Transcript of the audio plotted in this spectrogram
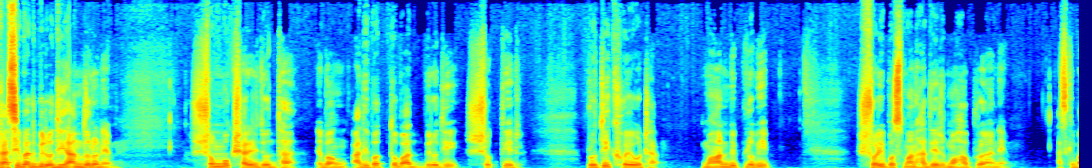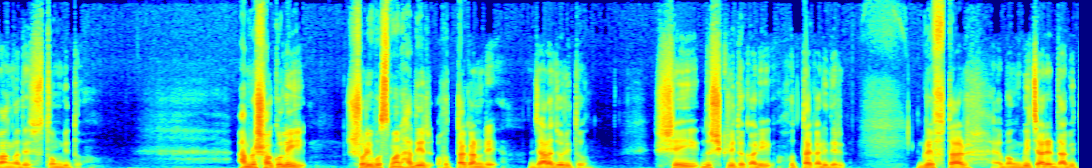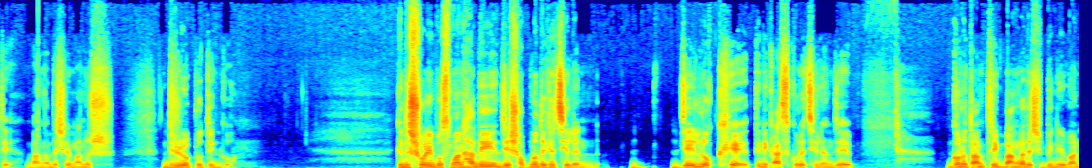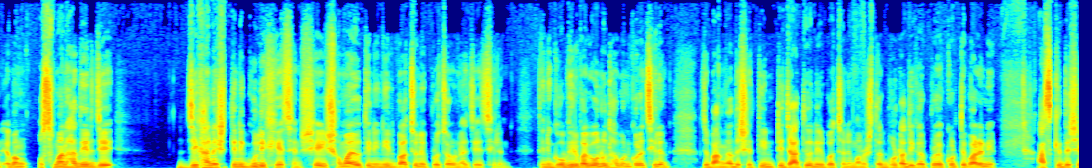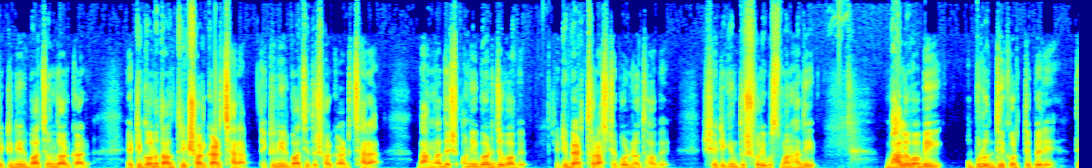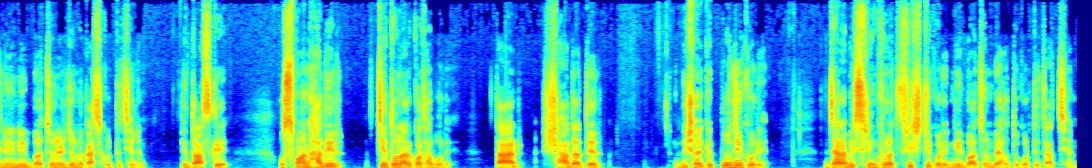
ফ্যাসিবাদ বিরোধী আন্দোলনে সম্মুখ সারির যোদ্ধা এবং আধিপত্যবাদ বিরোধী শক্তির প্রতীক হয়ে ওঠা মহান বিপ্লবী শরীফ ওসমান হাদির মহাপ্রয়াণে আজকে বাংলাদেশ স্তম্ভিত। আমরা সকলেই শরীফ ওসমান হাদির হত্যাকাণ্ডে যারা জড়িত, সেই দুষ্কৃতকারী হত্যাকারীদের গ্রেফতার এবং বিচারের দাবিতে বাংলাদেশের মানুষ দৃঢ় প্রতিজ্ঞ। কিন্তু শরীফ ওসমান হাদি যে স্বপ্ন দেখেছিলেন, যে লক্ষ্যে তিনি কাজ করেছিলেন যে গণতান্ত্রিক বাংলাদেশ বিনির্মাণ এবং ওসমান হাদির যে যেখানে তিনি গুলি খেয়েছেন, সেই সময়েও তিনি নির্বাচনী প্রচারণায় চেয়েছিলেন। তিনি গভীরভাবে অনুধাবন করেছিলেন যে বাংলাদেশে তিনটি জাতীয় নির্বাচনে মানুষ তার ভোটাধিকার প্রয়োগ করতে পারেনি। আজকে দেশে একটি নির্বাচন দরকার, একটি গণতান্ত্রিক সরকার ছাড়া, একটি নির্বাচিত সরকার ছাড়া বাংলাদেশ অনিবার্যভাবে একটি ব্যর্থ রাষ্ট্রে পরিণত হবে, সেটি কিন্তু শরীফ ওসমান হাদি ভালোভাবেই উপলব্ধি করতে পেরে তিনি নির্বাচনের জন্য কাজ করতেছিলেন। কিন্তু আজকে ওসমান হাদির চেতনার কথা বলে, তার শাহাদাতের বিষয়কে পুঁজি করে যারা বিশৃঙ্খলা সৃষ্টি করে নির্বাচন ব্যাহত করতে চাচ্ছেন,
